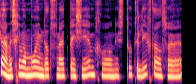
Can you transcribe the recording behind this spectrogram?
Ja, misschien wel mooi om dat vanuit PCM gewoon eens toe te lichten. Als, we,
